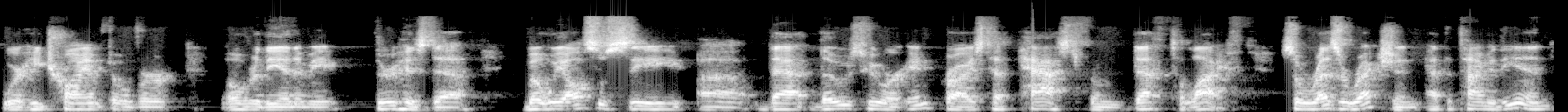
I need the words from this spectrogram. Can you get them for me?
where he triumphed over over the enemy through his death. But we also see uh, that those who are in christ have passed from death to life so resurrection at the time of the end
